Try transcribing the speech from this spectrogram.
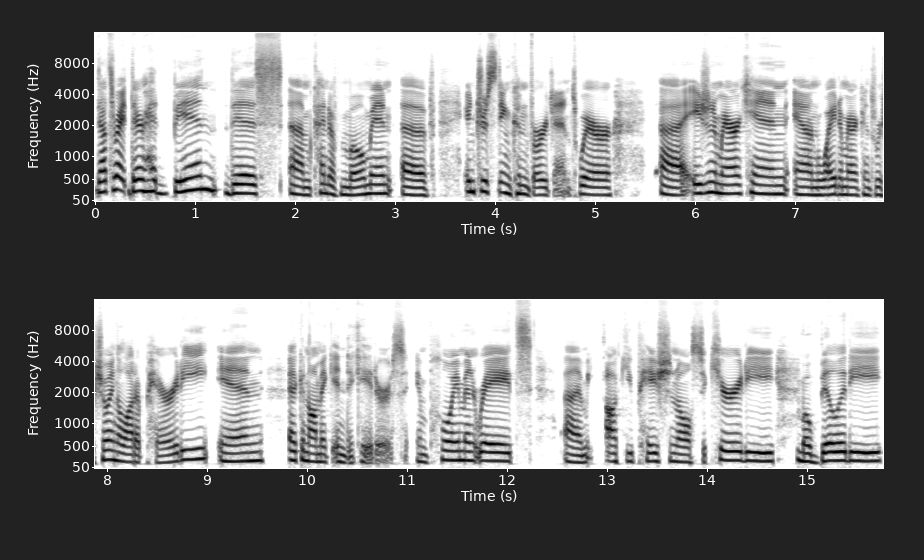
That's right. There had been this um, kind of moment of interesting convergence where uh, Asian American and white Americans were showing a lot of parity in economic indicators, employment rates, um, occupational security, mobility.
